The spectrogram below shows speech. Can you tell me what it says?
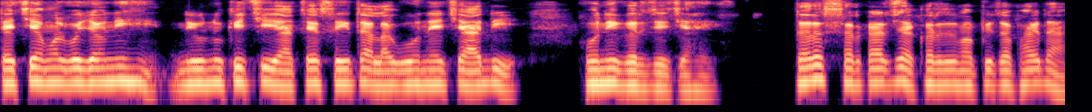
त्याची अंमलबजावणीही निवडणुकीची आचारसंहिता लागू होण्याच्या आधी होणे गरजेचे आहे. तरच सरकारच्या कर्जमाफीचा फायदा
